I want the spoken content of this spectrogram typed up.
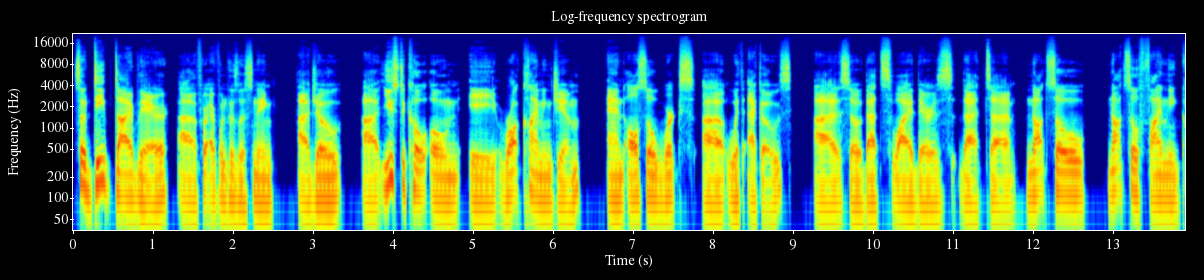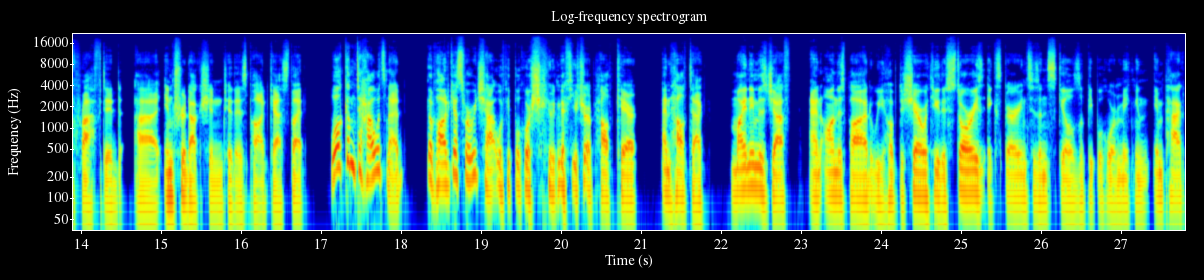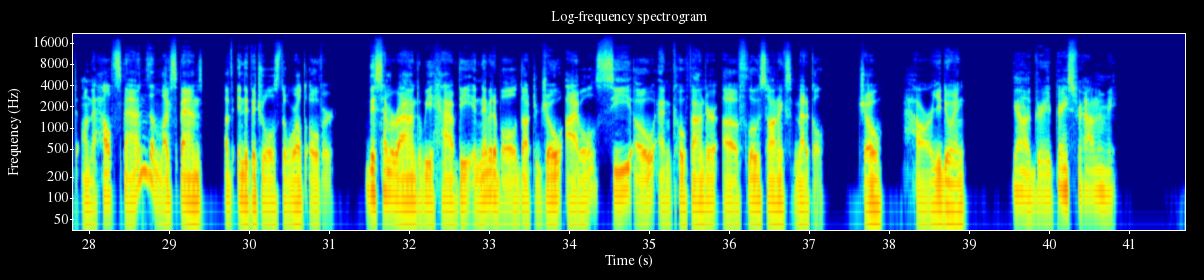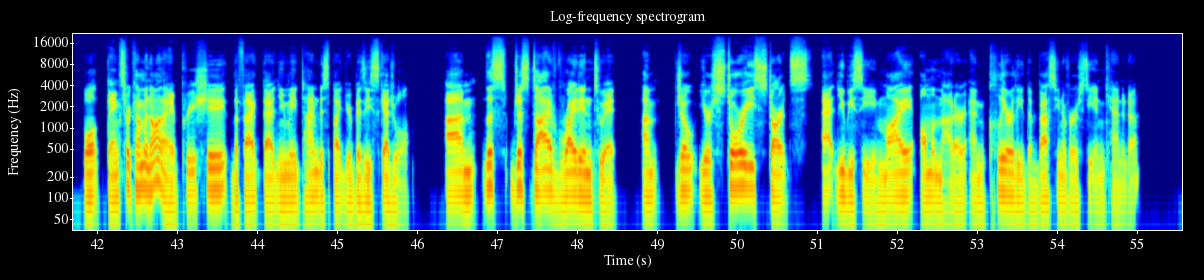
So deep dive there uh, for everyone who's listening. Uh, Joe uh, used to co-own a rock climbing gym and also works uh, with Echoes. Uh, so that's why there's that uh, not so not so finely crafted uh, introduction to this podcast. But welcome to How It's Med, the podcast where we chat with people who are shaping the future of healthcare and health tech. My name is Geoff, and on this pod, we hope to share with you the stories, experiences, and skills of people who are making an impact on the health spans and lifespans of individuals the world over. This time around, we have the inimitable Dr. Joe Eibl, CEO and co founder of Flosonics Medical. Joe, how are you doing? Yeah, great. Thanks for having me. Well, thanks for coming on. I appreciate the fact that you made time despite your busy schedule. Um, let's just dive right into it. Um, Joe, your story starts at UBC, my alma mater, and clearly the best university in Canada.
